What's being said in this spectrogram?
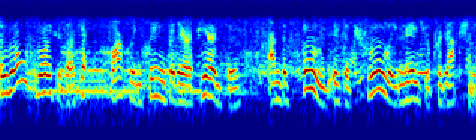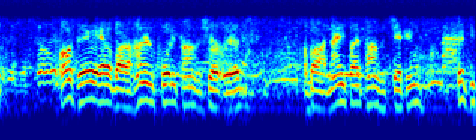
The Rolls Royces are kept sparkling clean for their appearances, and the food is a truly major production. Well, today we have about 140 pounds of short ribs, about 95 pounds of chicken, 50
